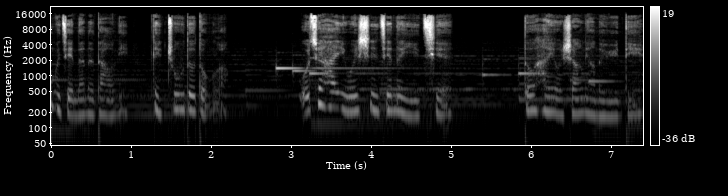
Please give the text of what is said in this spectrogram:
么简单的道理，连猪都懂了，我却还以为世间的一切，都还有商量的余地。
